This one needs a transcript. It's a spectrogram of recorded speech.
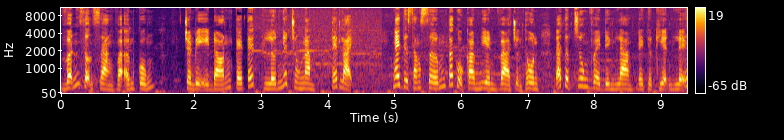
vẫn rộn ràng và ấm cúng, chuẩn bị đón cái Tết lớn nhất trong năm, Tết lại. Ngay từ sáng sớm, các cụ cao niên và trưởng thôn đã tập trung về đình làng để thực hiện lễ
